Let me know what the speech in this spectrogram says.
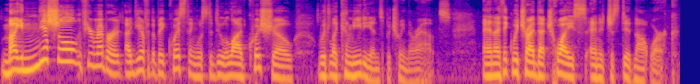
My initial, if you remember, idea for the big quiz thing was to do a live quiz show with like comedians between the rounds. And I think we tried that twice and it just did not work.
